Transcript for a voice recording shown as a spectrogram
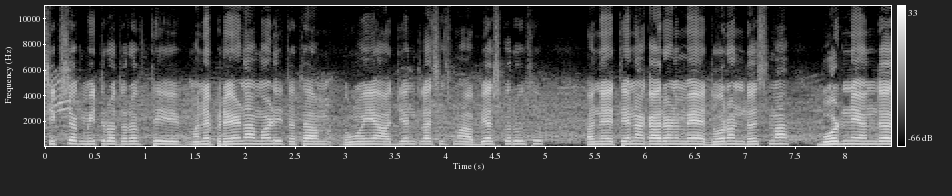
શિક્ષક મિત્રો તરફથી મને પ્રેરણા મળી તથા હું અહીંયા અધ્યયન ક્લાસીસમાં અભ્યાસ કરું છું. અને તેના કારણે મેં ધોરણ દસમાં બોર્ડની અંદર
